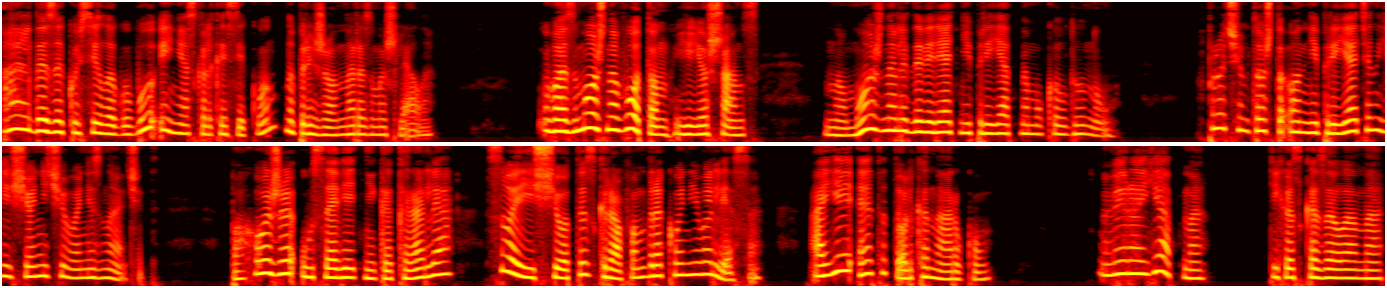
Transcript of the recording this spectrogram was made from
Альда закусила губу и несколько секунд напряженно размышляла. Возможно, вот он, ее шанс. Но можно ли доверять неприятному колдуну? Впрочем, то, что он неприятен, еще ничего не значит. Похоже, у советника короля свои счеты с графом драконьего леса а ей это только на руку. «Вероятно», — тихо сказала она,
